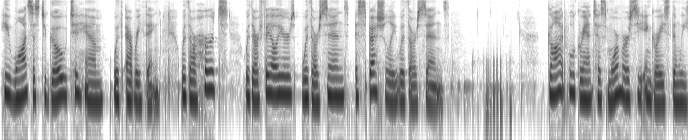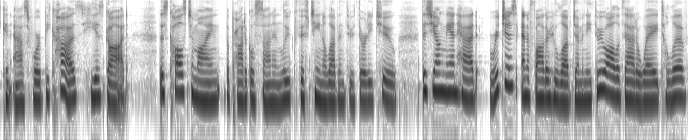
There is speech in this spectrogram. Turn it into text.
He wants us to go to Him with everything, with our hurts, with our failures, with our sins, especially with our sins. God will grant us more mercy and grace than we can ask for because He is God. This calls to mind the prodigal son in Luke 15 11 through 32. This young man had riches and a father who loved him, and he threw all of that away to live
